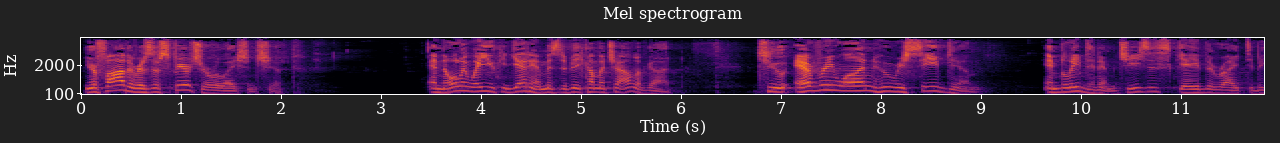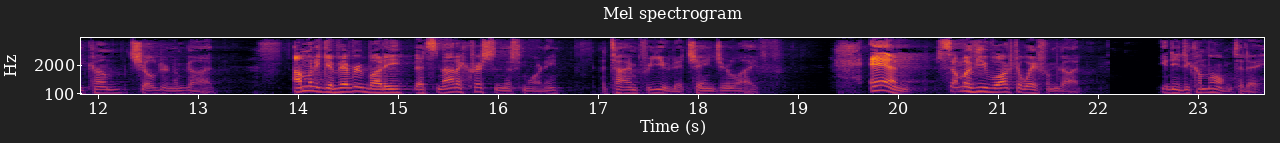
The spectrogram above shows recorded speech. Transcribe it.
Your father is a spiritual relationship. And the only way you can get him is to become a child of God. To everyone who received him and believed in him, Jesus gave the right to become children of God. I'm going to give everybody that's not a Christian this morning a time for you to change your life. And some of you walked away from God. You need to come home today.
